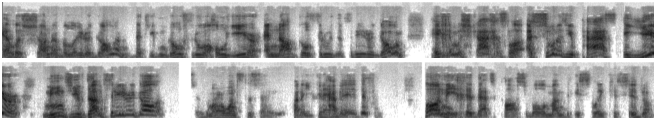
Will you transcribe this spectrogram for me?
Elishana b'lei regalim, that you can go through a whole year and not go through the three regolim. As soon as you pass a year, means you've done three regolim. So the Gemara wants to say, but you can have it different. That's possible among the Islay Kisidram.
